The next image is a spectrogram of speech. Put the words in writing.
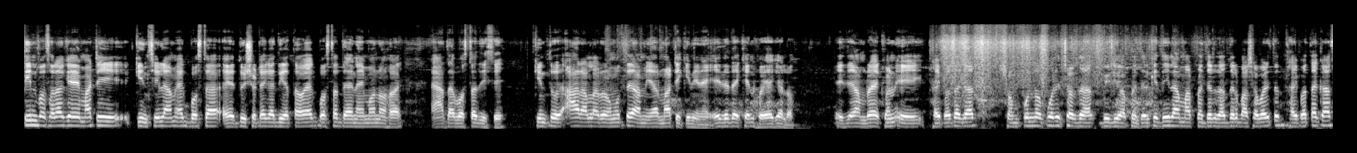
তিন বছর আগে মাটি কিনছিলাম, এক বস্তা দুইশো টাকা দিয়ে, তাও এক বস্তা দেয় নাই মনে হয় আধা বস্তা দিছে। কিন্তু আর আল্লাহর রহমতে আমি আর মাটি কিনি নাই। এই যে দেখেন, হয়ে গেল। এই যে আমরা এখন এই থাইপাতা গাছ সম্পূর্ণ পরিচর্যা ভিডিও আপনাদেরকে দিলাম। আপনাদের যাদের বাসা বাড়িতে থাইপাতা গাছ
